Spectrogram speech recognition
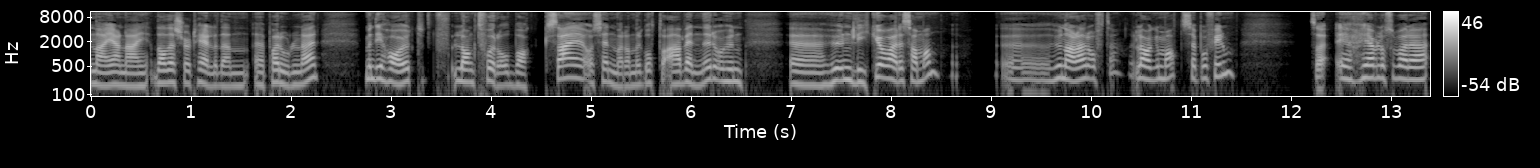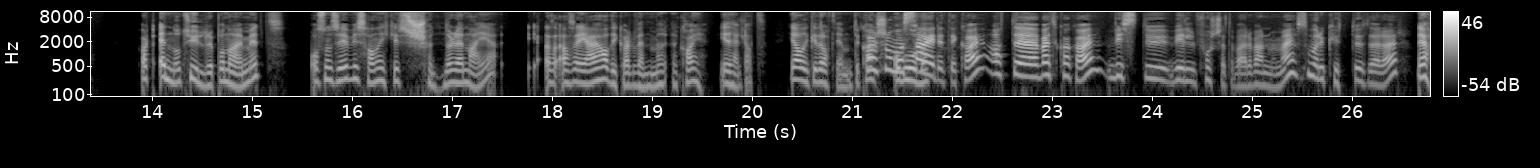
nei er nei. Da hadde jeg kjørt hele den uh, parolen der. Men de har jo et langt forhold bak seg, og kjenner hverandre godt og er venner, og hun, hun liker jo å være sammen. Hun er der ofte, lager mat, ser på film. Så jeg, jeg vil også bare vært enda tydeligere på nei-et mitt. Og som du sier, hvis han ikke skjønner det nei-et Altså, jeg hadde ikke vært venn med Kai i det hele tatt. Jeg hadde ikke dratt hjem til Kai. Kanskje hun må si det til Kai. At uh, vet du hva, Kai, hvis du vil fortsette å være venn med meg, så må du kutte ut det der. Ja.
